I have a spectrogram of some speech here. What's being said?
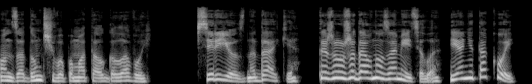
Он задумчиво помотал головой. Серьезно, Даки, ты же уже давно заметила, я не такой.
